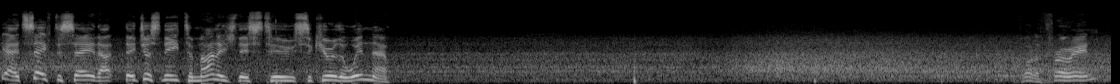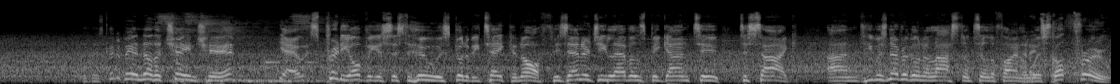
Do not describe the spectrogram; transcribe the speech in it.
Yeah, it's safe to say that they just need to manage this to secure the win now. What a throw in. There's going to be another change here. Yeah, it's pretty obvious as to who was going to be taken off. His energy levels began to, to sag, and he was never going to last until the final And it's whistle. got through.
